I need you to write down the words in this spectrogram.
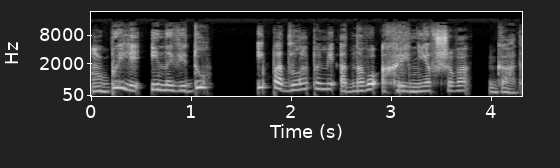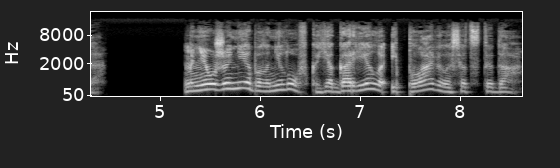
были и на виду, и под лапами одного охреневшего гада. Мне уже не было неловко, я горела и плавилась от стыда.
